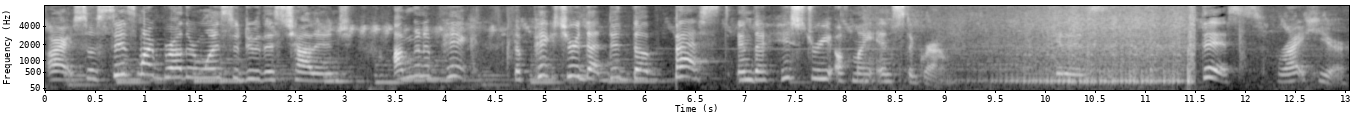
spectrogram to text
All right, so since my brother wants to do this challenge, I'm gonna pick the picture that did the best in the history of my Instagram. It is this right here.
